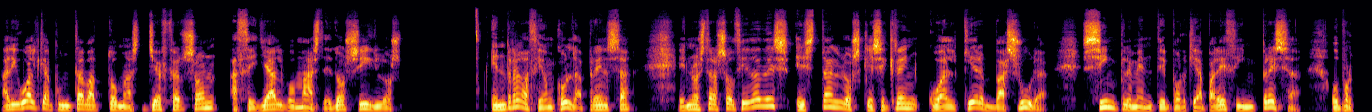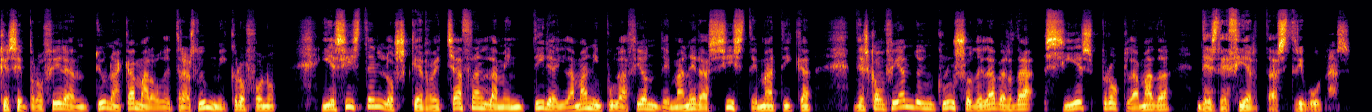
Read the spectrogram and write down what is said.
Al igual que apuntaba Thomas Jefferson hace ya algo más de dos siglos, en relación con la prensa, en nuestras sociedades están los que se creen cualquier basura simplemente porque aparece impresa o porque se profiere ante una cámara o detrás de un micrófono, y existen los que rechazan la mentira y la manipulación de manera sistemática, desconfiando incluso de la verdad si es proclamada desde ciertas tribunas.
